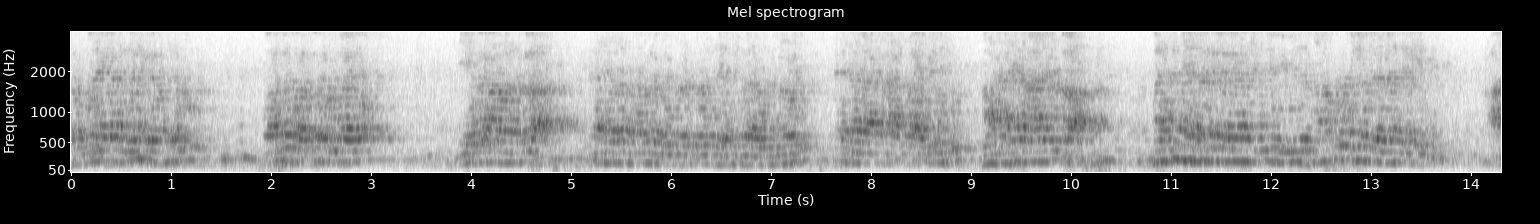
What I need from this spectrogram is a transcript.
రఘులయ్య గారు వస్తారు రూపాయలు కన్యాదాన సమయంలో ఉంటున్నాడు కన్యాదానం అయిపోయింది ఆ కన్యాదానం యొక్క మరింత చెప్పి వివిధ జరగడం జరిగింది ఆ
